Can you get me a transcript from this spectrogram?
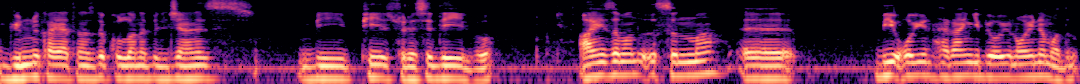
günlük hayatınızda kullanabileceğiniz bir pil süresi değil bu. Aynı zamanda ısınma e, bir oyun herhangi bir oyun oynamadım.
